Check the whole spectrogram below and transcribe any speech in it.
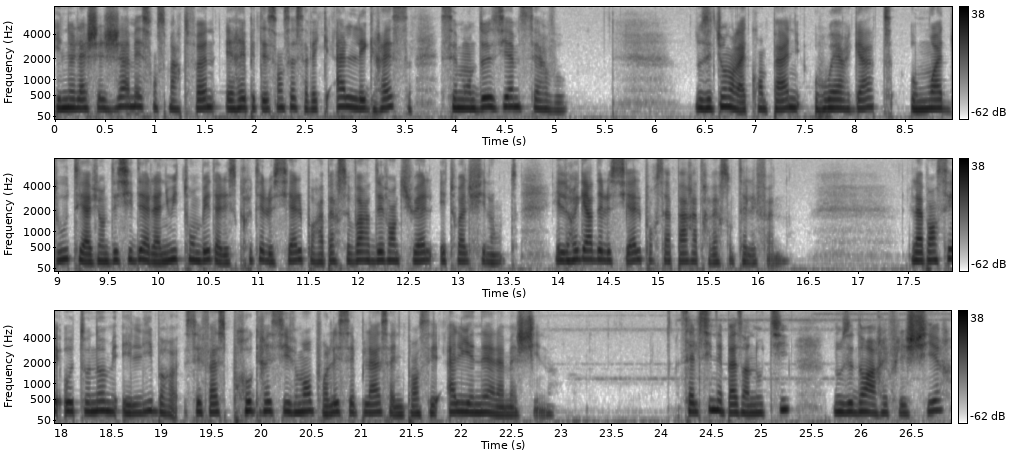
Il ne lâchait jamais son smartphone et répétait sans cesse avec allégresse C'est mon deuxième cerveau. Nous étions dans la campagne, Rouergat, au mois d'août et avions décidé à la nuit tombée d'aller scruter le ciel pour apercevoir d'éventuelles étoiles filantes. Il regardait le ciel pour sa part à travers son téléphone. La pensée autonome et libre s'efface progressivement pour laisser place à une pensée aliénée à la machine. Celle-ci n'est pas un outil nous aidant à réfléchir.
